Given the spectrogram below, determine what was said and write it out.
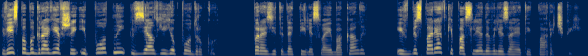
весь побагровевший и потный, взял ее под руку. Паразиты допили свои бокалы и в беспорядке последовали за этой парочкой.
